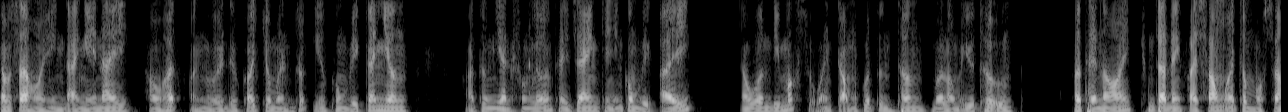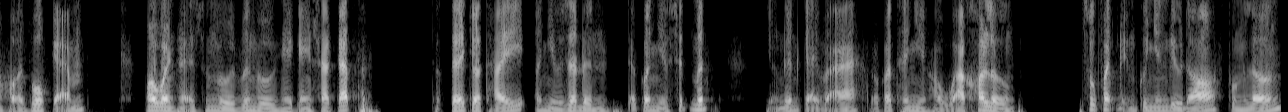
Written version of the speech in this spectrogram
Trong xã hội hiện đại ngày nay, hầu hết mọi người đều có cho mình rất nhiều công việc cá nhân. Họ thường dành phần lớn thời gian cho những công việc ấy, mà quên đi mất sự quan trọng của tình thân và lòng yêu thương. Có thể nói, chúng ta đang phải sống ở trong một xã hội vô cảm. Mối quan hệ giữa người với người ngày càng xa cách. Thực tế cho thấy, ở nhiều gia đình đã có nhiều xích mích, dẫn đến cãi vã và có thể nhiều hậu quả khó lường. Xuất phát điểm của những điều đó phần lớn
